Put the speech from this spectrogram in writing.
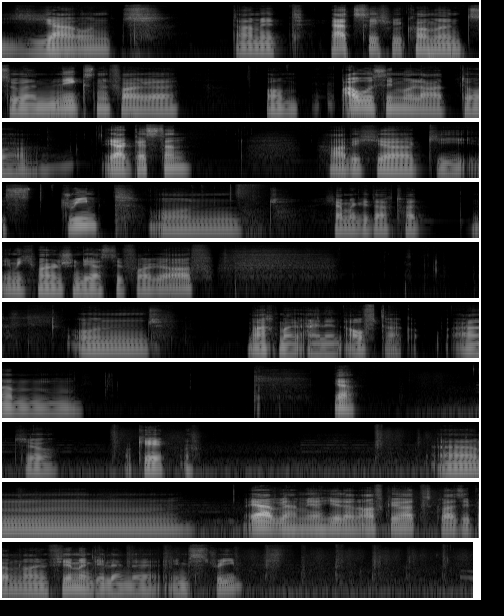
Ja, und damit herzlich willkommen zur nächsten Folge vom Bausimulator. Ja, gestern habe ich ja gestreamt und ich habe mir gedacht, heute nehme ich mal schon die erste Folge auf. Und mach mal einen Auftrag. Ähm, ja. So. Okay. ähm, ja, wir haben ja hier dann aufgehört, quasi beim neuen Firmengelände im Stream.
